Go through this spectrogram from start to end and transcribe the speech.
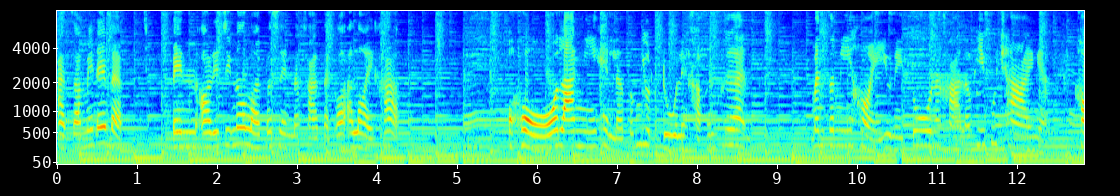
อาจจะไม่ได้แบบเป็นออริจินอลร้อยเปอร์เซ็นต์นะคะ แต่ก็อร่อยค่ะ โอ้โห ร้านนี้เห็นแล้วต้องหยุดดูเลยค่ะเพื่อนๆ มันจะมีหอยอยู่ในตู้นะคะ แล้วพี่ผู้ชายเนี่ยเขา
